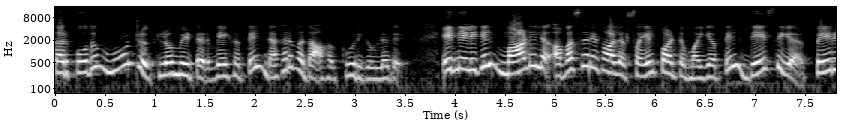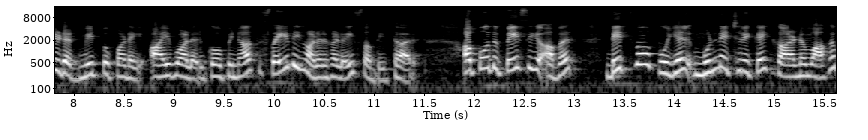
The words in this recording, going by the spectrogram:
தற்போது மூன்று கிலோமீட்டர் வேகத்தில் நகர்வதாக கூறியுள்ளது. இந்நிலையில் மாநில அவசரகால செயல்பாட்டு மையத்தில் தேசிய பேரிடர் மீட்பு படை ஆய்வாளர் கோபிநாத் செய்தி செய்தியாளர்களை சந்தித்தார். அப்போது பேசிய அவர் டித்வா புயல் முன்னெச்சரிக்கை காரணமாக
